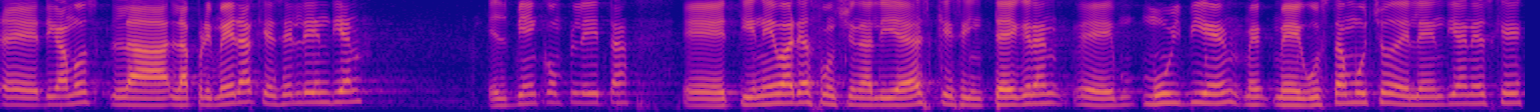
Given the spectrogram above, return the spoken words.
eh, digamos, la, primera que es el Endian, es bien completa, eh, tiene varias funcionalidades que se integran eh, muy bien. Me, gusta mucho del Endian es que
